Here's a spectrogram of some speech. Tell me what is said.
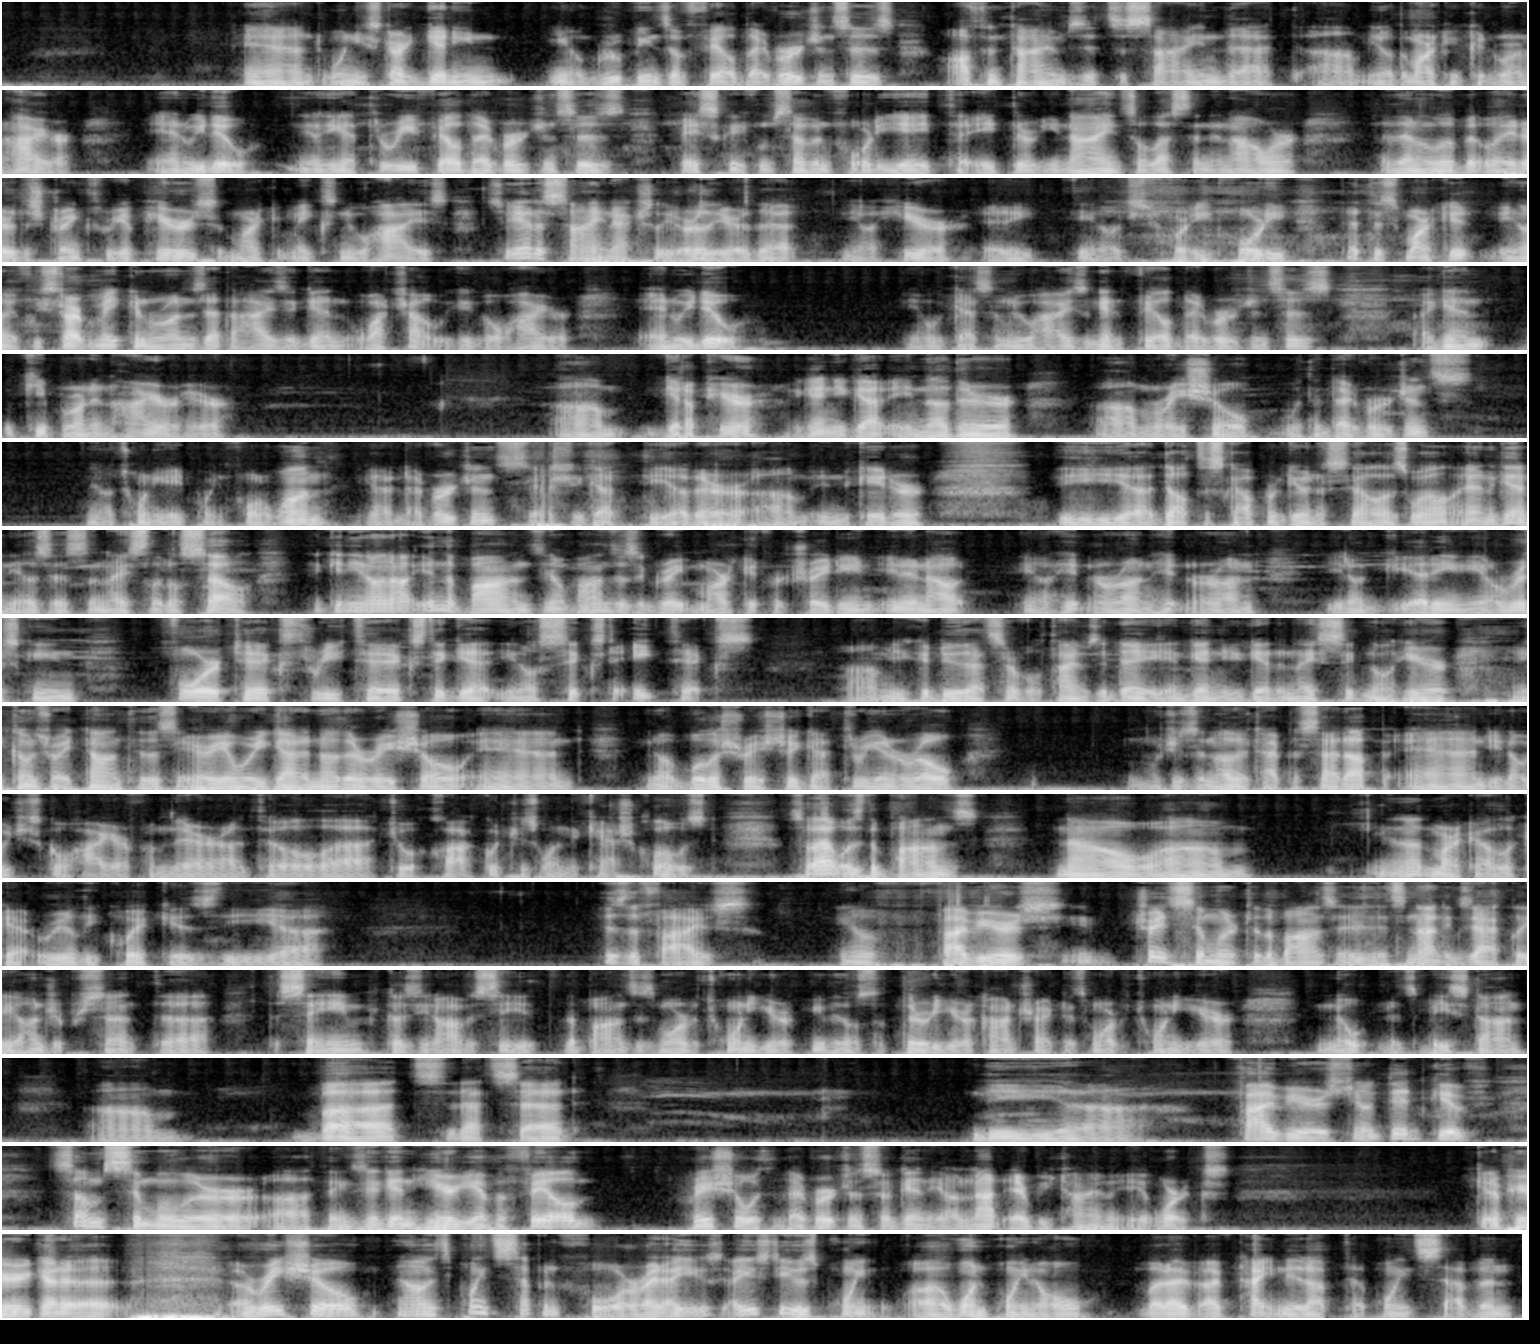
And when you start getting, you know, groupings of failed divergences, oftentimes it's a sign that, um, you know, the market could run higher. And we do. You know, you got three failed divergences, basically from 748 to 839, so less than an hour. And then a little bit later, the strength reappears, market makes new highs. So you had a sign actually earlier that, you know, here at 8, you know, just for 840, that this market, you know, if we start making runs at the highs again, watch out, we could go higher. And we do you know, we've got some new highs. Again, failed divergences. Again, we keep running higher here. Um, get up here. Again, you got another um, ratio with a divergence. You know, 28.41. You got divergence. You actually got the other um, indicator, the uh, delta scalper giving a sell as well. And again, it's, it's a nice little sell. Again, you know, now in the bonds, you know, bonds is a great market for trading in and out, you know, hit and run, hit and run, you know, getting, you know, risking four ticks, three ticks to get, you know, six to eight ticks. Um, you could do that several times a day. Again, you get a nice signal here. And it comes right down to this area where you got another ratio and, you know, bullish ratio. You got three in a row, which is another type of setup. And, you know, we just go higher from there until uh, 2 o'clock, which is when the cash closed. So that was the bonds. Now, um, another market I'll look at really quick is the uh, is the fives. You know, five years trade similar to the bonds. It's not exactly 100% uh, the same because you know obviously the bonds is more of a 20 year even though it's a 30 year contract it's more of a 20 year note that's based on um, but that said the uh, five years you know did give some similar uh, things again here you have a failed ratio with a divergence so again you know not every time it works get up here you got a, a ratio now it's 0.74 right I used I used to use point, uh, 1.0 but I've, I've tightened it up to 0.7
